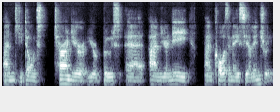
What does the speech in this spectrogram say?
and you don't turn your, your boot uh, and your knee and cause an ACL injury.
